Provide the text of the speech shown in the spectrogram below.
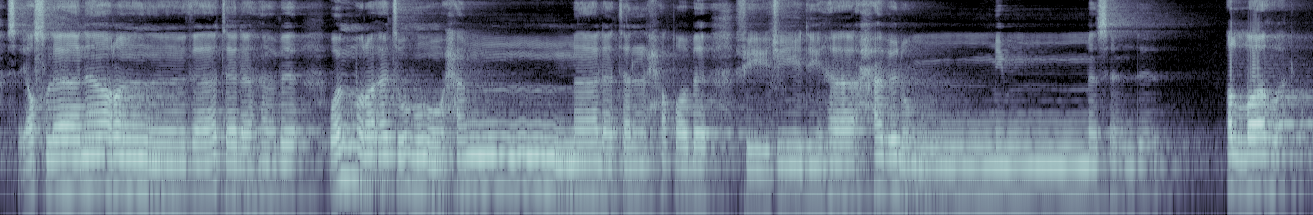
سيصلى نارا ذات لهب وامرأته حمالة الحطب. في جيدها حبل من مسد. الله أكبر.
